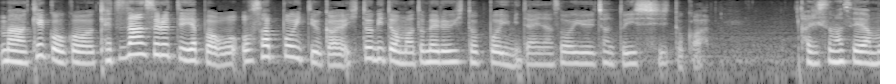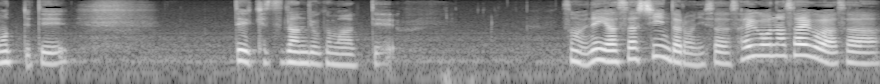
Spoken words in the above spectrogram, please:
まあ結構こう決断するってやっぱおおさっぽいっていうか人々をまとめる人っぽいみたいなそういうちゃんと意志とかカリスマ性は持っててで決断力もあって。そうよね。優しいんだろうにさ最後の最後はさ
